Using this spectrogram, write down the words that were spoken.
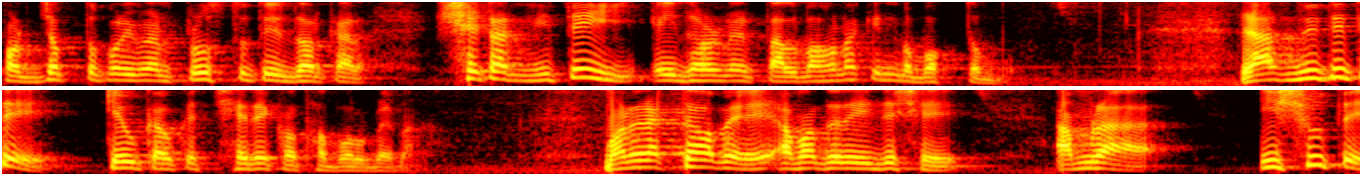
পর্যাপ্ত পরিমাণ প্রস্তুতির দরকার, সেটা নিতেই এই ধরনের তালবাহনা কিংবা বক্তব্য। রাজনীতিতে কেউ কাউকে ছেড়ে কথা বলবে না। মনে রাখতে হবে আমাদের এই দেশে আমরা ইস্যুতে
